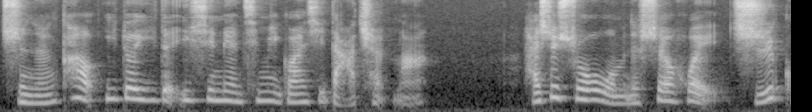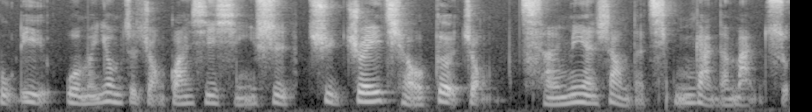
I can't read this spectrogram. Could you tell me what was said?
只能靠一对一的异性恋亲密关系达成吗？还是说我们的社会只鼓励我们用这种关系形式去追求各种层面上的情感的满足？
